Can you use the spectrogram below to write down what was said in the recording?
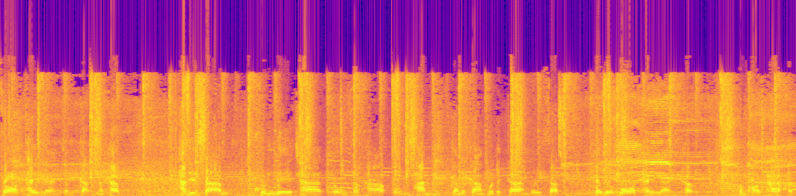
ฟอสไทยแลนด์จำกัดนะครับ ท่านที่ 3 คุณเดชาตรงสถาพงพันธ์กรรมการผู้จัดการบริษัทโตโยโบไทยแลนด์ครับผมขอท้าครับ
